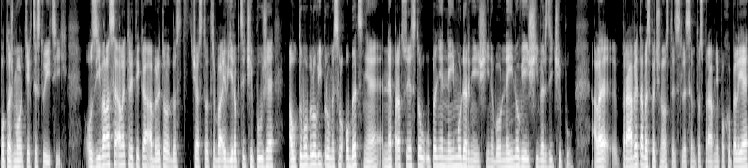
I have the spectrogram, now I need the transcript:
potažmo těch cestujících. Ozývala se ale kritika, a byly to dost často třeba i výrobci čipů, že automobilový průmysl obecně nepracuje s tou úplně nejmodernější nebo nejnovější verzí čipu. Ale právě ta bezpečnost, jestli jsem to správně pochopil, je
